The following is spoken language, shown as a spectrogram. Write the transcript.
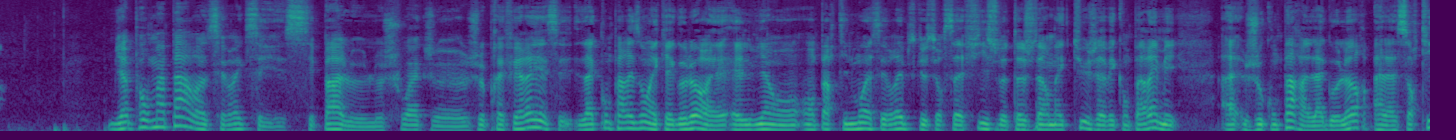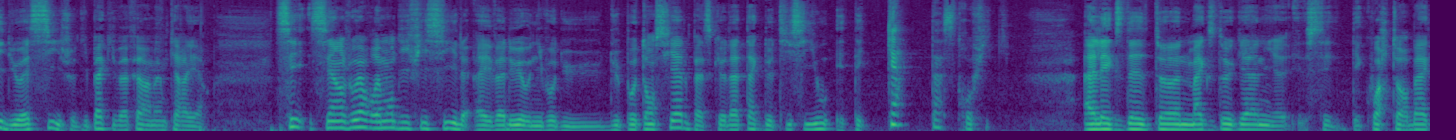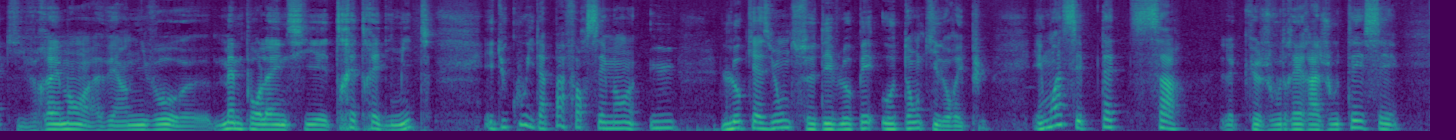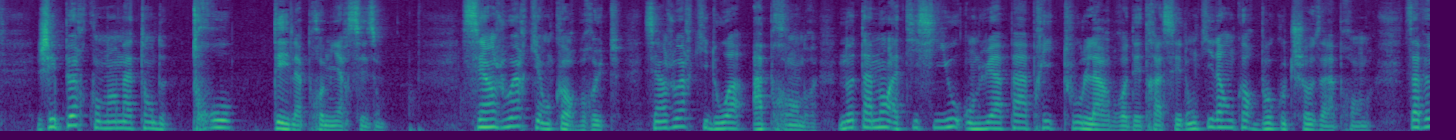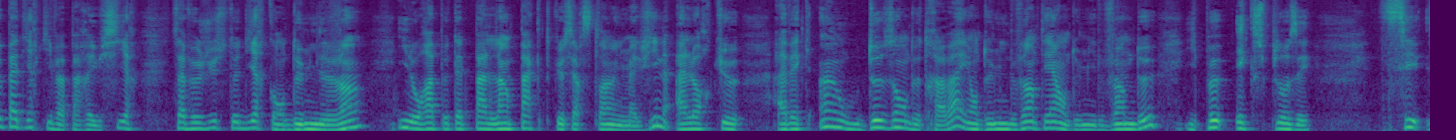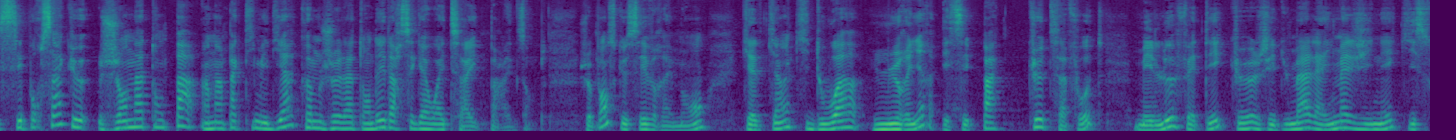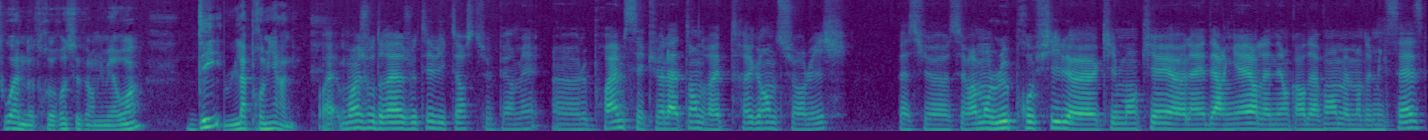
Bien, pour ma part, c'est vrai que c'est, c'est pas le, choix que je, préférais. C'est, la comparaison avec Agolor, elle, vient en, partie de moi, c'est vrai, parce que sur sa fiche de touchdown actu, j'avais comparé, mais je compare à Lagolor à la sortie du SC. Je ne dis pas qu'il va faire la même carrière. C'est un joueur vraiment difficile à évaluer au niveau du, potentiel parce que l'attaque de TCU était catastrophique. Alex Delton, Max Degan, c'est des quarterbacks qui vraiment avaient un niveau, euh, même pour la NCA, très très limite. Et du coup, il n'a pas forcément eu l'occasion de se développer autant qu'il aurait pu. Et moi, c'est peut-être ça que je voudrais rajouter, c'est j'ai peur qu'on en attende trop dès la première saison. C'est un joueur qui est encore brut. C'est un joueur qui doit apprendre. Notamment à TCU, on ne lui a pas appris tout l'arbre des tracés, donc il a encore beaucoup de choses à apprendre. Ça ne veut pas dire qu'il va pas réussir, ça veut juste dire qu'en 2020, il aura peut-être pas l'impact que certains imaginent, alors que avec un ou deux ans de travail, en 2021, en 2022, il peut exploser c'est pour ça que j'en attends pas un impact immédiat comme je l'attendais d'Arcega Whiteside, par exemple. Je pense que c'est vraiment quelqu'un qui doit mûrir, et c'est pas que de sa faute, mais le fait est que j'ai du mal à imaginer qu'il soit notre receveur numéro 1 dès la première année. Ouais, moi je voudrais ajouter, Victor, si tu le permets. Euh, le problème, c'est que l'attente va être très grande sur lui. Parce que c'est vraiment le profil euh, qui manquait euh, l'année dernière, l'année encore d'avant, même en 2016.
